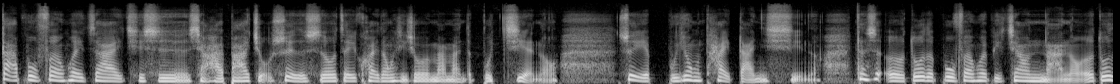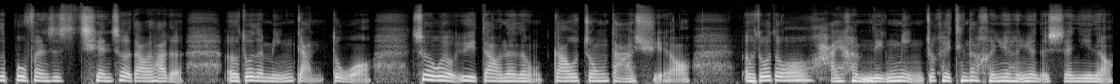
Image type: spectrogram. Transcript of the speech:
大部分会在其实小孩八九岁的时候，这一块东西就会慢慢的不见哦。所以也不用太担心了。但是耳朵的部分会比较难哦，耳朵的部分是牵涉到他的耳朵的敏感度哦，所以我有遇到那种高中、大学哦。耳朵都还很灵敏，就可以听到很远很远的声音哦。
